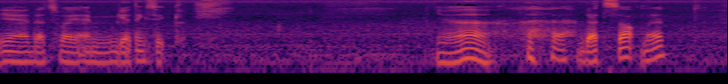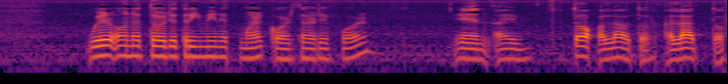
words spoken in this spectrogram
Yeah that's why i'm getting sick. Yeah. That suck man we're on a 33 minute mark or 34 and I've talked a lot of a lot of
